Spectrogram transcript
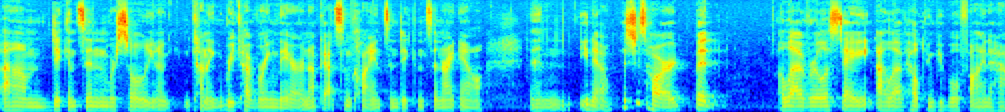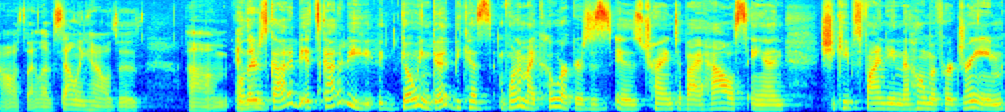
Um, Dickinson, we're still you know kind of recovering there, and I've got some clients in Dickinson right now, and you know it's just hard, but I love real estate. I love helping people find a house. I love selling houses. Um, Well, there's got to be. It's got to be going good because one of my coworkers is is trying to buy a house and she keeps finding the home of her dream,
